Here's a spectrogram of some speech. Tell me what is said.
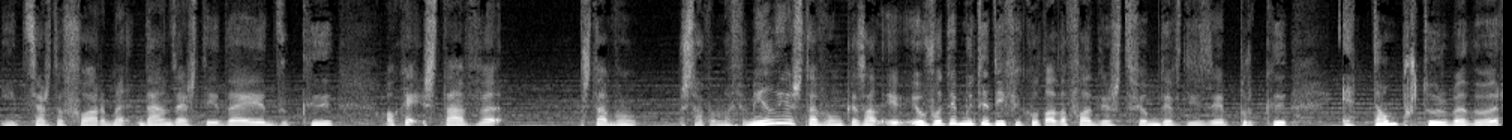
E, de certa forma, dá-nos esta ideia de que, ok, estava, estavam estava uma família, estava um casal. Eu, eu, vou ter muita dificuldade a falar deste filme, devo dizer, porque é tão perturbador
